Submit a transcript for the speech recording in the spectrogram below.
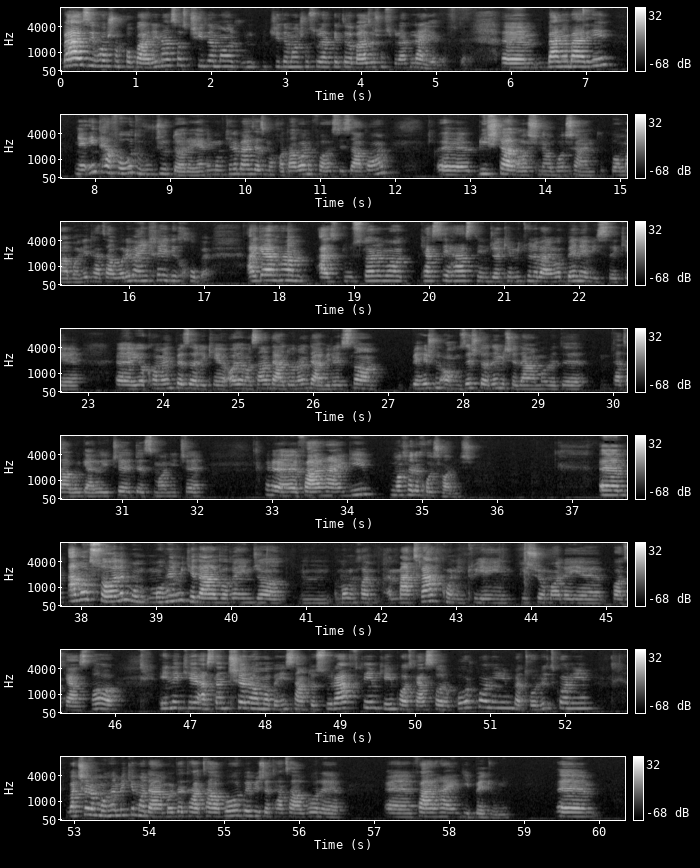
بعضی هاشون خب بر این اساس چیدمان چیدمانشون صورت گرفته و بعضیشون صورت نگرفته. بنابراین این تفاوت وجود داره. یعنی ممکنه بعضی از مخاطبان فارسی زبان بیشتر آشنا باشند با مبانی تطوری و این خیلی خوبه. اگر هم از دوستان ما کسی هست اینجا که می‌تونه برای ما بنویسه که یا کامنت بذاره که آیا مثلا در دوران دبیرستان بهشون آموزش داده میشه در مورد تطورگرایی چه جسمانی چه فرهنگی ما خیلی خوشحال میشیم. اما سوال مهمی که در واقع اینجا ما می‌خوایم مطرح کنیم توی این پیش پادکست ها اینه که اصلا چرا ما به این سمت و سو رفتیم که این پادکست ها رو پر کنیم و تولید کنیم و چرا مهمه که ما در مورد تطور به ویژه تطور فرهنگی بدونیم.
